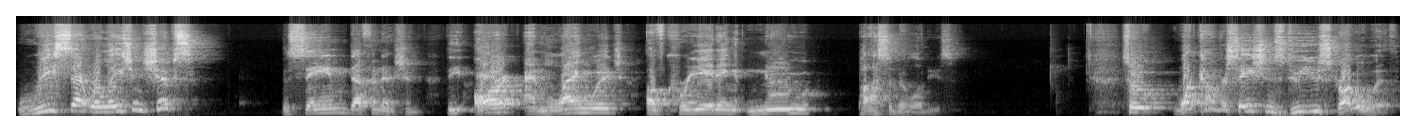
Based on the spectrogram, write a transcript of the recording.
reset relationships. The same definition the art and language of creating new possibilities. So, what conversations do you struggle with?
